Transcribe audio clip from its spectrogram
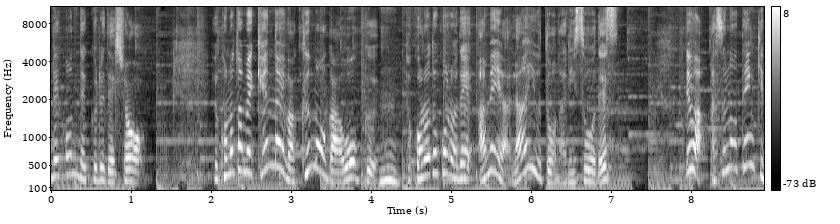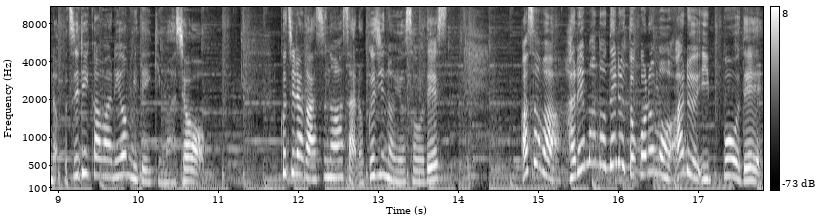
れ込んでくるでしょう。えこのため県内は雲が多くうん。ところどころで雨や雷雨となりそうです。では明日の天気の移り変わりを見ていきましょう。こちらが明日の朝6時の予想です。朝は晴れ間の出るところもある一方で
